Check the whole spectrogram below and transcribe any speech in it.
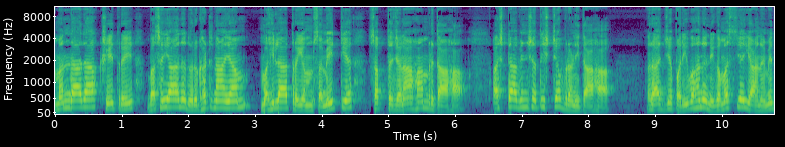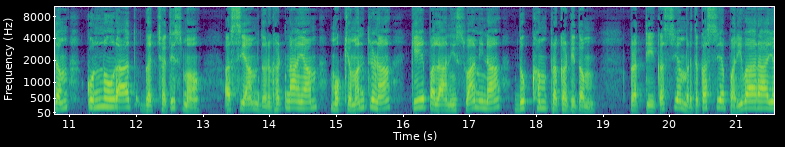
मन्दादा क्षेत्रे बसयान दुर्घटनायां महिलात्रयं समेत्य सप्तजनाः मृताः, अष्टाविंशतिश्च व्रणिताः। राज्यपरिवहन निगमस्य यानमिदं कुन्नूरात् गच्छति स्म। अस्यां दुर्घटनायां मुख्यमन्त्रिणा के पलानीस्वामिना दुःखं प्रकटितम्। प्रत्येकस्य मृतकस्य परिवाराय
